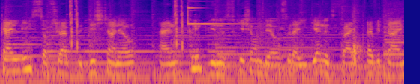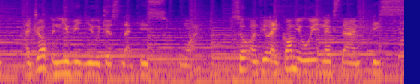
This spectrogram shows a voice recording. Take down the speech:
kindly subscribe to this channel and click the notification bell so that you get notified every time I drop a new video just like this one. So until I come your way next time, peace.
